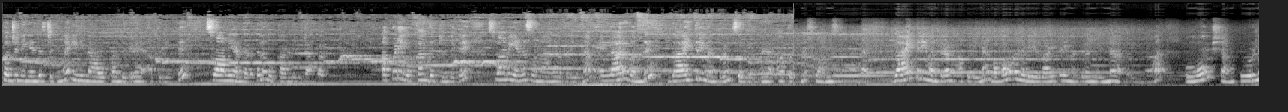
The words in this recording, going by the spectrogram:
கொஞ்சம் நீங்க எந்திரிச்சுக்கோங்க இனி நான் உட்காந்துக்கிறேன் அப்படின்ட்டு சுவாமி அந்த இடத்துல உட்கார்ந்துக்கிட்டாங்க அப்படி உட்காந்துட்டு இருந்துட்டு சுவாமி என்ன சொன்னாங்க அப்படின்னா எல்லாரும் வந்து காயத்ரி மந்திரம் சொல்லுங்க அப்படின்னு சுவாமி சொன்னாங்க. காயத்ரி மந்திரம் அப்படின்னா பகவானுடைய காயத்ரி மந்திரம் என்ன ஓம் சம்பூர்ண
